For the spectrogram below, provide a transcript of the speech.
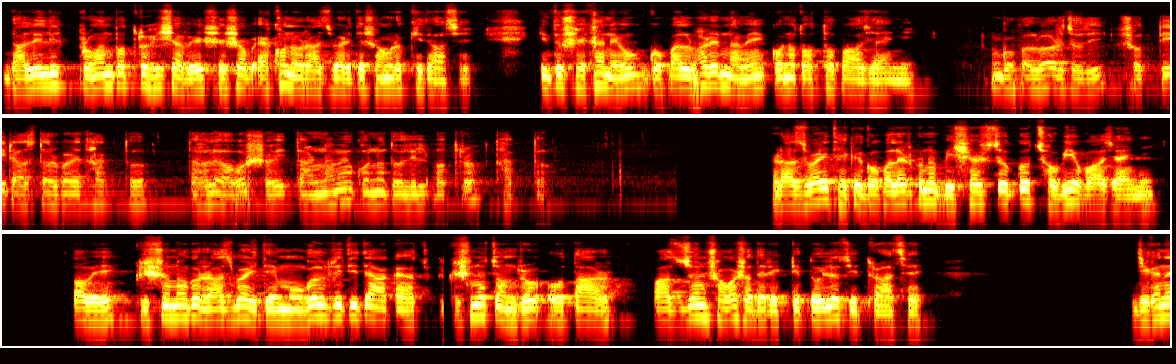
দালিলিক প্রমাণপত্র হিসাবে সেসব এখনও রাজবাড়িতে সংরক্ষিত আছে কিন্তু সেখানেও গোপাল ভাঁড়ের নামে কোনো তথ্য পাওয়া যায়নি। গোপাল ভাঁড় যদি সত্যিই রাজদরবারে থাকতো তাহলে অবশ্যই তার নামেও কোনো দলিলপত্র থাকতো। রাজবাড়ি থেকে গোপালের কোনো বিশ্বাসযোগ্য ছবিও পাওয়া যায়নি। তবে কৃষ্ণনগর রাজবাড়িতে মোগল রীতিতে আঁকা কৃষ্ণচন্দ্র ও তার পাঁচজন সভাসদের একটি তৈলচিত্র আছে, যেখানে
